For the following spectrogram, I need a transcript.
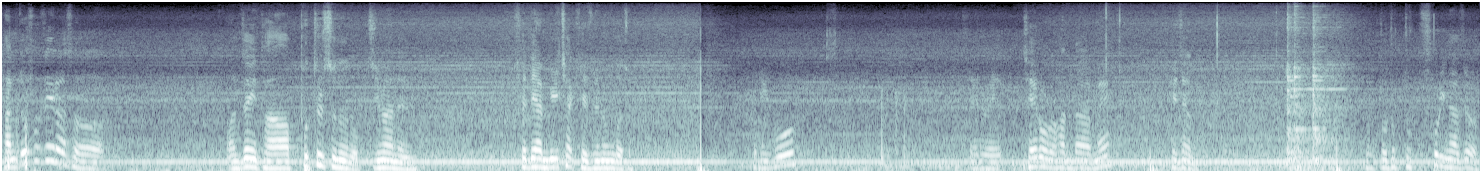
단조 소재라서 완전히 다 붙을 수는 없지만은 최대한 밀착해 주는 거죠. 그리고 제로에, 제로로 한 다음에 회전. 도둑둑 소리 나죠?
